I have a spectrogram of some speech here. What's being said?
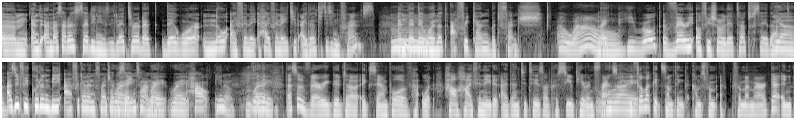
um, and the ambassador said in his letter that there were no hyphena- hyphenated identities in France and that they were not African but French. Oh wow. Like he wrote a very official letter to say that, Yeah. as if he couldn't be African and French at the same time. right, like right. How you know? right. that's a very good uh, example of how, what how hyphenated identities are perceived here in France. We feel like it's something that comes from from America, and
